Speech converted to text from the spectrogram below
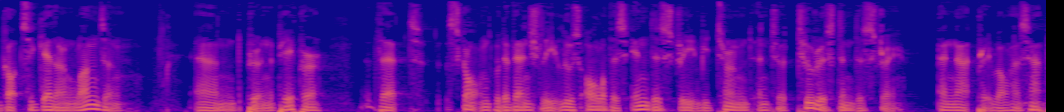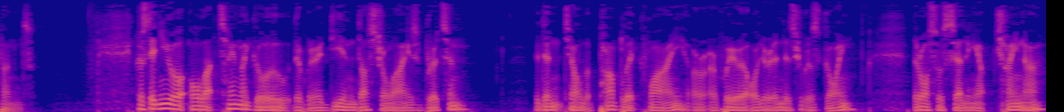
got together in London and put in the paper that Scotland would eventually lose all of its industry and be turned into a tourist industry. And that pretty well has happened. Because they knew all that time ago they were going to deindustrialize Britain. They didn't tell the public why or, or where all your industry was going. They're also setting up China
